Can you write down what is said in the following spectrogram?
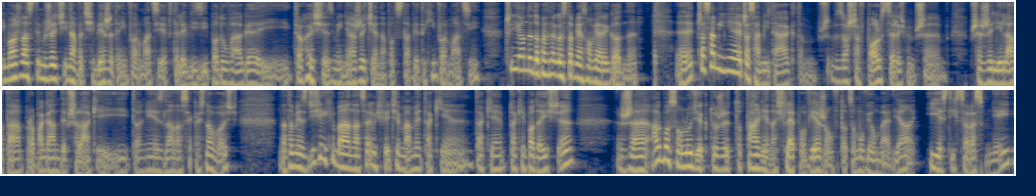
i można z tym żyć i nawet się bierze te informacje w telewizji pod uwagę i trochę się zmienia życie na podstawie tych informacji, czyli one do pewnego stopnia są wiarygodne. E, czasami nie, czasami tak, Tam, zwłaszcza w Polsce żeśmy prze, przeżyli lata propagandy wszelakiej i to nie jest dla nas jakaś nowość. Natomiast dzisiaj chyba na całym świecie mamy takie, takie, takie podejście, że albo są ludzie, którzy totalnie na ślepo wierzą w to, co mówią media i jest ich coraz mniej,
